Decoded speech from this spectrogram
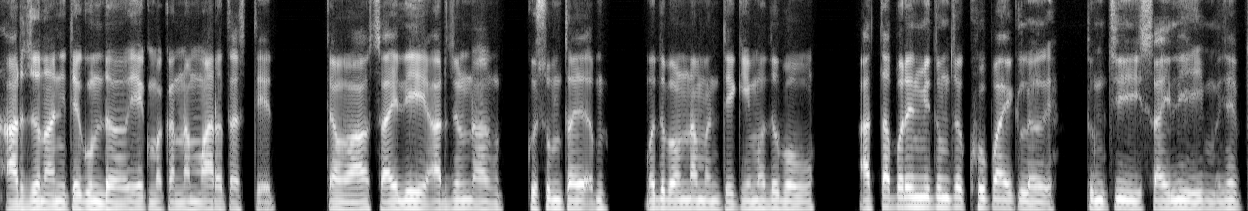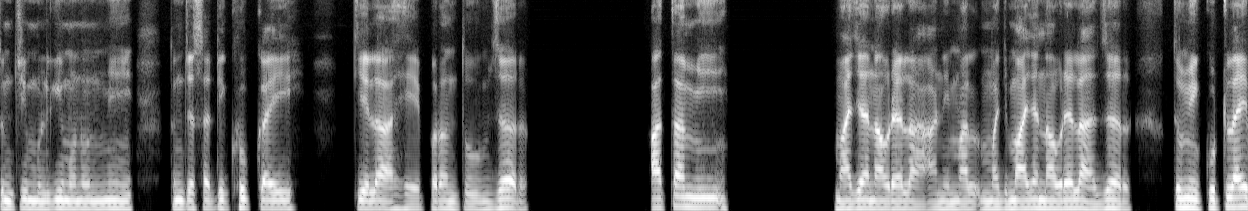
अर्जुन आणि ते गुंड एकमेकांना मारत असते. तेव्हा सायली अर्जुन अ, कुसुमताई मधुभाऊंना म्हणते, की "मधुभाऊ, आत्तापर्यंत मी तुमचं खूप ऐकलं. तुमची सायली म्हणजे तुमची मुलगी म्हणून मी तुमच्यासाठी खूप काही केलं आहे. परंतु जर आता मी माझ्या नवऱ्याला आणि मला म्हणजे माझ्या नवऱ्याला जर तुम्ही कुठलाही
